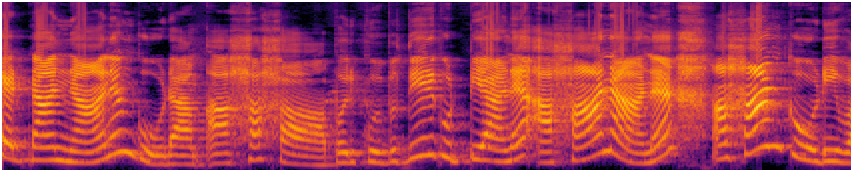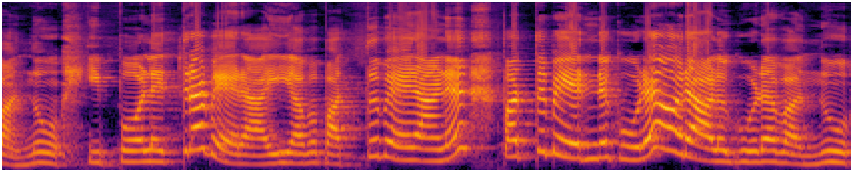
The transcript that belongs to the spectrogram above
കെട്ടാൻ ഞാനും കൂടാം. അഹഹാ അപ്പോൾ ഒരു പുതിയൊരു കുട്ടിയാണ്. അഹാനാണ്. അഹാൻ കൂടി വന്നു. ഇപ്പോൾ എത്ര പേരായി? അപ്പോൾ പത്ത് പേരാണ്. പത്ത് പേരിന്റെ കൂടെ ഒരാൾ കൂടെ വന്നു.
